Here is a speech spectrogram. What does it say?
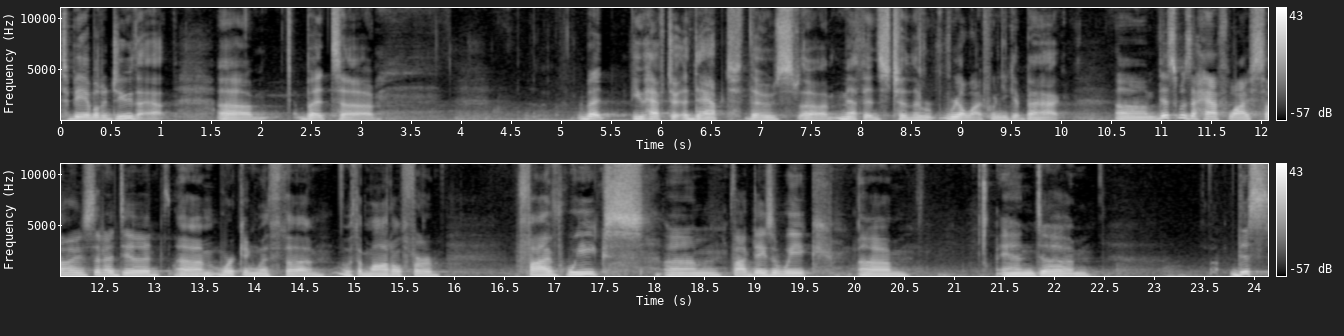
to be able to do that. Um, but, uh, but you have to adapt those uh, methods to the real life when you get back. Um, this was a half life size that I did, um, working with, uh, with a model for five weeks, um, five days a week. Um, and um, this,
